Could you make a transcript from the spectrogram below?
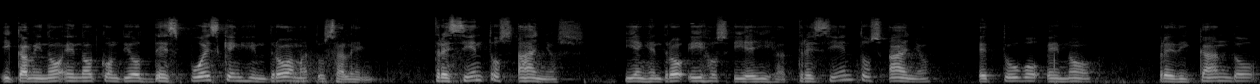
y caminó Enoch con Dios después que engendró a Matusalén, 300 años, y engendró hijos y hijas. 300 años estuvo Enoch predicando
